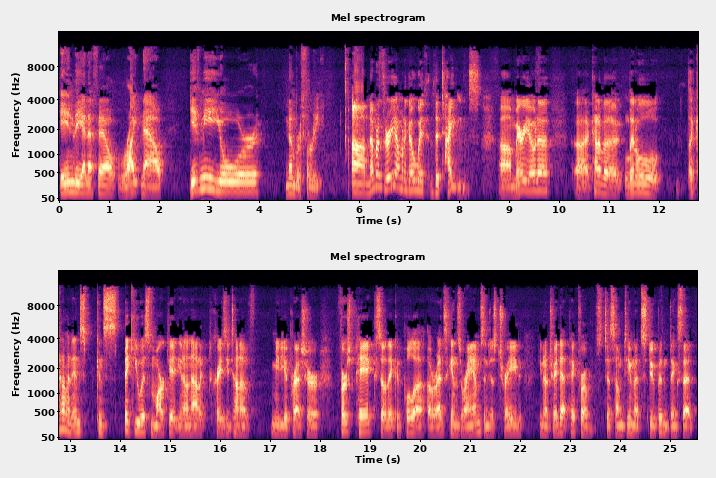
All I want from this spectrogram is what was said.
in the NFL right now. Give me your number three. Um, number three, I'm going to go with the Titans. Um, Mariota, uh, kind of a little, like kind of an inconspicuous market. You know, not a crazy ton of media pressure. First pick, so they could pull a, a Redskins Rams and just trade, you know, trade that pick for a, to some team that's stupid and thinks that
